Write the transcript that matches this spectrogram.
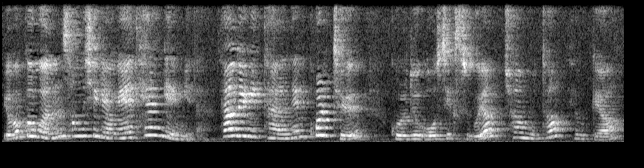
이번 곡은 성시경의 태양계입니다. 태양계 기타는 콜트 골드 06고요. 처음부터 해볼게요.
